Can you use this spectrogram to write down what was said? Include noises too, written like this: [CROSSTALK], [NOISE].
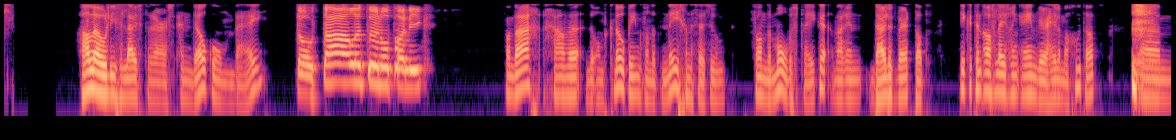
Hallo lieve luisteraars en welkom bij. Totale tunnelpaniek. Vandaag gaan we de ontknoping van het negende seizoen van De Mol bespreken, waarin duidelijk werd dat ik het in aflevering 1 weer helemaal goed had. [LAUGHS] Ehm,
